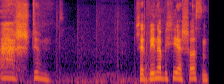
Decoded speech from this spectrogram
Ah, stimmt. Chat, wen habe ich hier erschossen?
